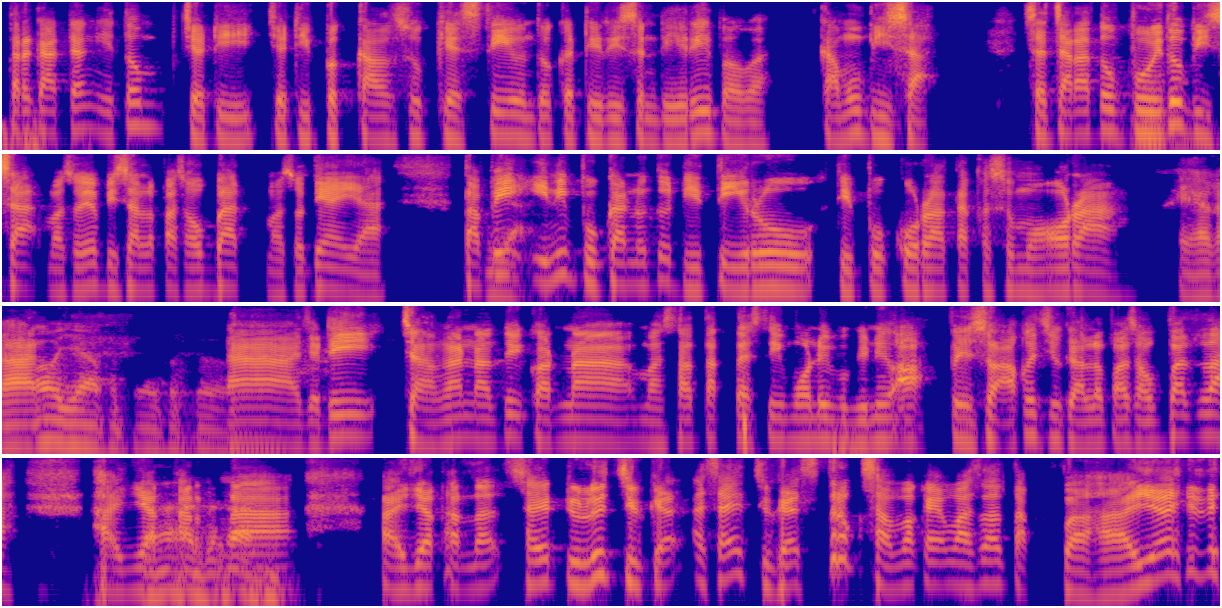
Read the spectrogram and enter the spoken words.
terkadang itu jadi jadi bekal sugesti untuk ke diri sendiri bahwa kamu bisa. Secara tubuh itu bisa, maksudnya bisa lepas obat, maksudnya ya. Tapi ya. ini bukan untuk ditiru, dipukul rata ke semua orang ya kan? Oh ya betul betul. Nah jadi jangan nanti karena Mas Tatak testimoni begini, ah besok aku juga lepas obat lah hanya nah, karena jangan. hanya karena saya dulu juga saya juga stroke sama kayak Mas Tatak bahaya ini.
